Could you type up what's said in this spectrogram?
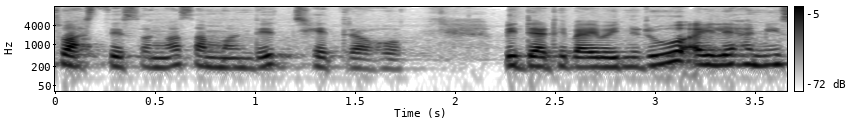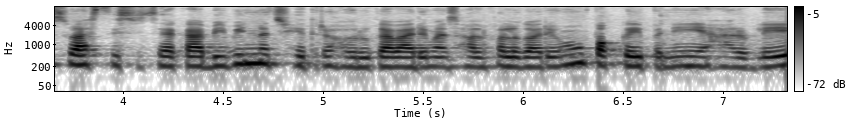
स्वास्थ्यसँग सम्बन्धित क्षेत्र हो। विद्यार्थी भाइ बहिनीहरू अहिले हामी स्वास्थ्य शिक्षाका विभिन्न क्षेत्रहरूका बारेमा छलफल गऱ्यौँ। पक्कै पनि यहाँहरूले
